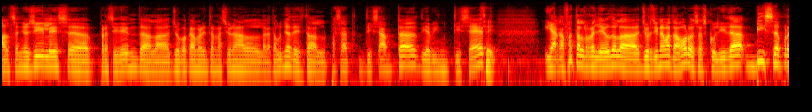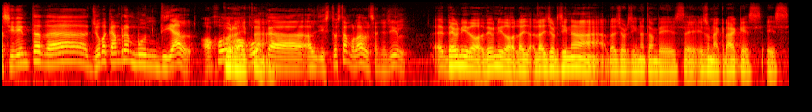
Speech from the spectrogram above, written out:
El senyor Gil és eh, president de la Jove Càmera Internacional de Catalunya des del passat dissabte, dia 27, Sí. i ha agafat el relleu de la Georgina Matamoros, escollida vicepresidenta de Jove Cambra Mundial. Ojo, Correcte. ojo, que el llistó està molt alt, senyor Gil. Eh, Déu-n'hi-do, déu nhi déu la, la, Georgina, la Georgina també és, eh, és una crac, és, és,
